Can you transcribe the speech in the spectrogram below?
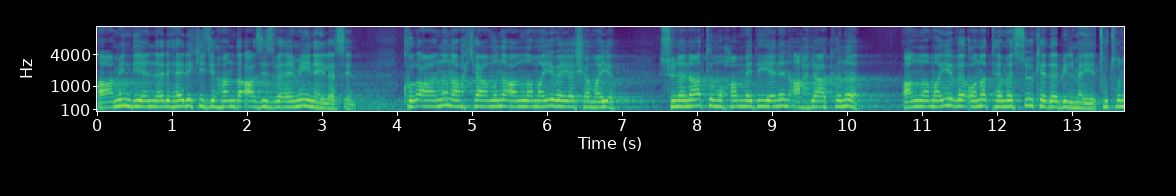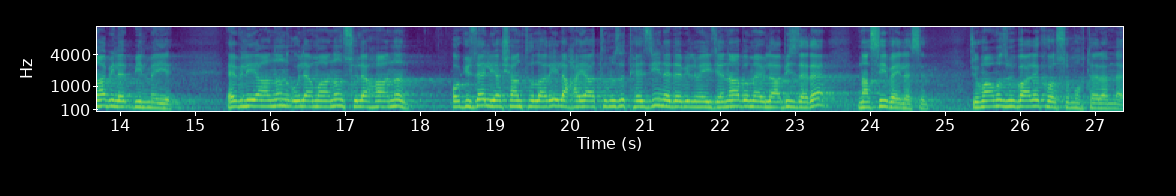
Amin diyenleri her iki cihanda aziz ve emin eylesin. Kur'an'ın ahkamını anlamayı ve yaşamayı, sünenat-ı Muhammediye'nin ahlakını anlamayı ve ona temessük edebilmeyi, tutunabilmeyi, evliyanın, ulemanın, sülehanın o güzel yaşantılarıyla hayatımızı tezyin edebilmeyi Cenab-ı Mevla bizlere nasip eylesin. Cumamız mübarek olsun muhteremler.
